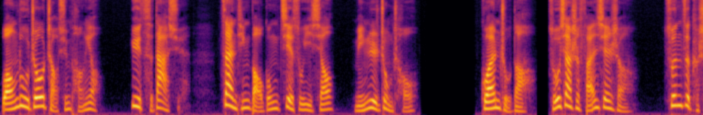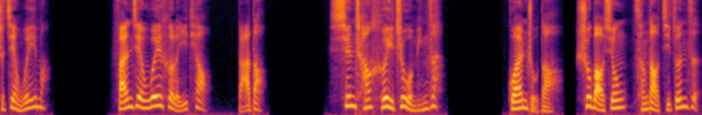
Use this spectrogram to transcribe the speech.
往潞州找寻朋友，遇此大雪，暂停保公借宿一宵，明日众筹。”关主道。足下是樊先生，尊字可是建威吗？樊建威喝了一跳，答道：“先长何以知我名字？”关主道：“叔宝兄曾道及尊字。”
